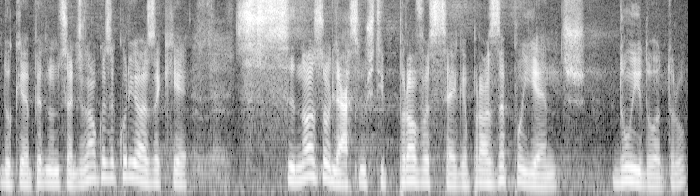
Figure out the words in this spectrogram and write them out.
do que a Pedro Nuno Santos. Há uma coisa curiosa que é, se nós olhássemos tipo prova cega para os apoiantes de um e do outro,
